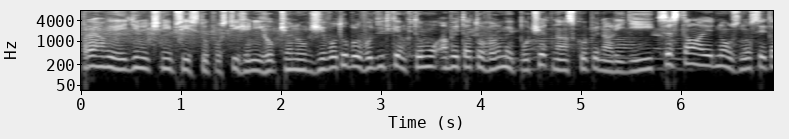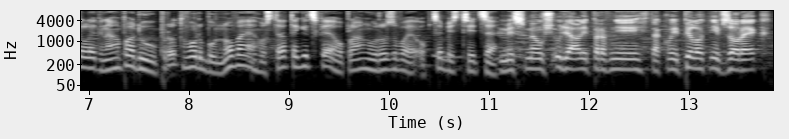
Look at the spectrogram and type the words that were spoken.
Právě jedinečný přístup postižených občanů k životu byl vodítkem k tomu, aby tato velmi početná skupina lidí se stala jednou z nositelek nápadů pro tvorbu nového strategického plánu rozvoje obce Bystřice. My jsme už udělali první takový pilotní vzorek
